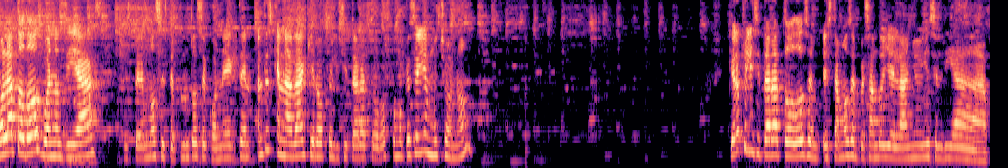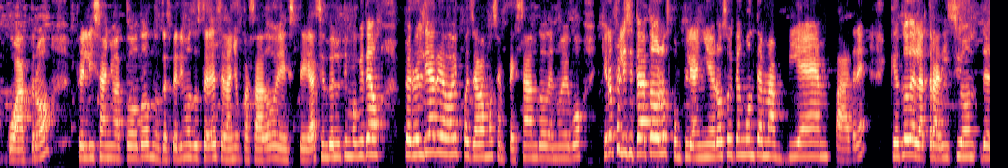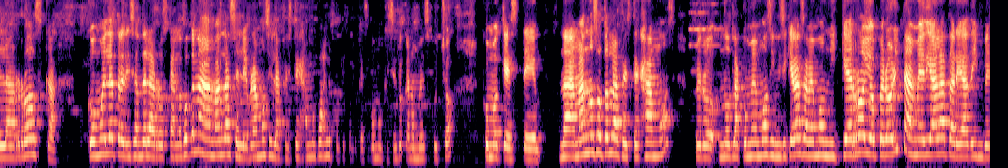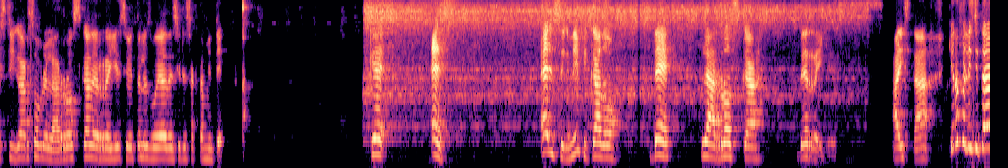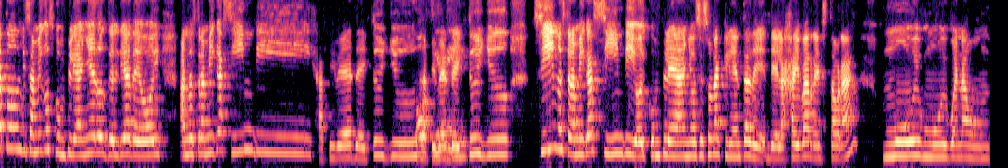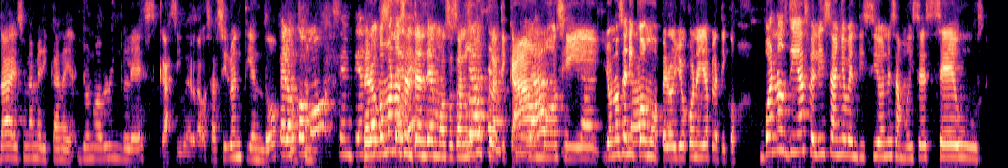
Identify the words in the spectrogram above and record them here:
Hola a todos, buenos días. Esperemos este pronto se conecten. Antes que nada, quiero felicitar a todos. Como que se oye mucho, ¿no? Quiero felicitar a todos. Em, estamos empezando ya el año y es el día 4. Feliz año a todos. Nos despedimos de ustedes el año pasado, este, haciendo el último video. Pero el día de hoy, pues ya vamos empezando de nuevo. Quiero felicitar a todos los cumpleañeros. Hoy tengo un tema bien padre, que es lo de la tradición de la rosca. ¿Cómo es la tradición de la rosca? Nosotros nada más la celebramos y la festejamos, vale, porque, porque así como que siento que no me escucho, como que este, nada más nosotros la festejamos, pero nos la comemos y ni siquiera sabemos ni qué rollo, pero ahorita me di a la tarea de investigar sobre la rosca de reyes y ahorita les voy a decir exactamente qué es el significado de la rosca de reyes. Ahí está. Quiero felicitar a todos mis amigos cumpleañeros del día de hoy, a nuestra amiga Cindy. Happy birthday to you. Oh, Happy Cindy. birthday to you. Sí, nuestra amiga Cindy hoy cumpleaños. Es una clienta de, de la Jaiba Restaurant. Muy, muy buena onda. Es una americana. Yo no hablo inglés casi, ¿verdad? O sea, sí lo entiendo. Pero ¿cómo se entiende? pero cómo nos entendemos, o sea, nosotros platicamos y yo no sé ni cómo, pero yo con ella platico. Buenos días, feliz año, bendiciones a Moisés Zeus.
